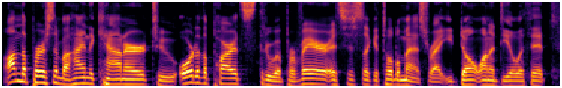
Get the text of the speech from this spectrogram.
on the person behind the counter to order the parts through a purveyor? It's just like a total mess, right? You don't want to deal with it.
